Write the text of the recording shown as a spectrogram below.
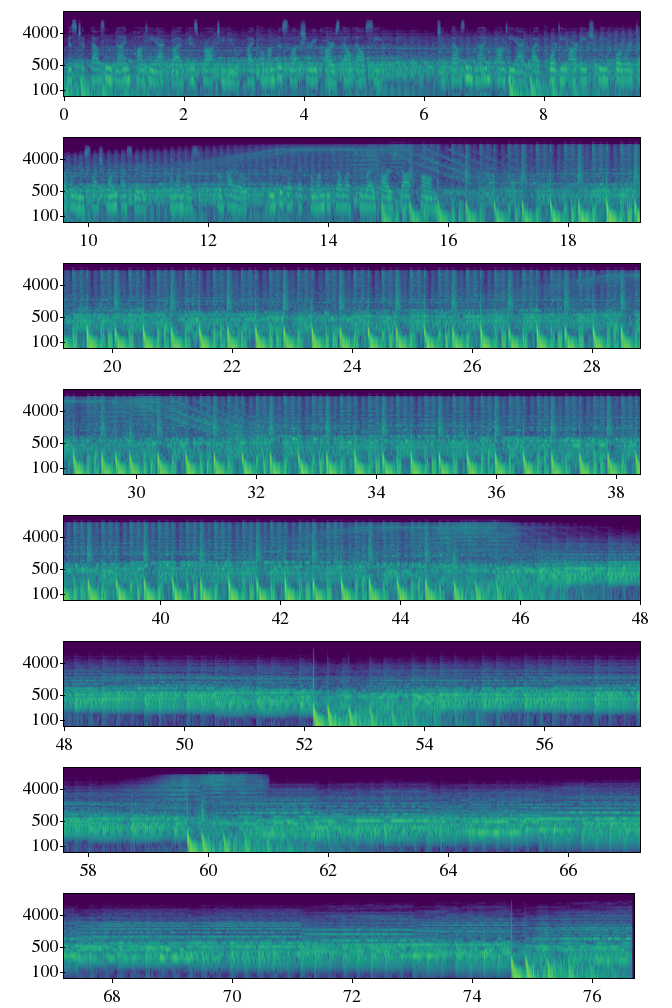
This 2009 Pontiac Vibe is brought to you by Columbus Luxury Cars LLC. 2009 Pontiac Vibe 4DRHB Forward W/1SA, Columbus, Ohio. Visit us at columbusluxurycars.com.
